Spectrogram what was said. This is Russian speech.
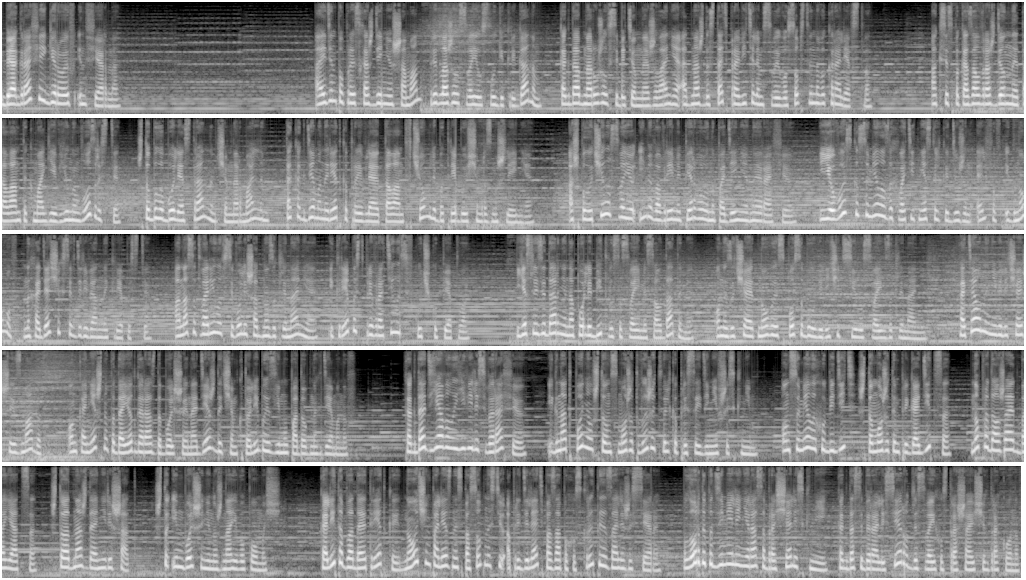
Биографии героев Инферно. Айден по происхождению шаман предложил свои услуги криганам, когда обнаружил в себе темное желание однажды стать правителем своего собственного королевства. Аксис показал врожденные таланты к магии в юном возрасте, что было более странным, чем нормальным, так как демоны редко проявляют талант в чем-либо требующем размышления. Аж получила свое имя во время первого нападения на Эрафию. Ее войско сумело захватить несколько дюжин эльфов и гномов, находящихся в деревянной крепости. Она сотворила всего лишь одно заклинание, и крепость превратилась в кучку пепла. Если Зидар не на поле битвы со своими солдатами, он изучает новые способы увеличить силу своих заклинаний. Хотя он и не величайший из магов, он, конечно, подает гораздо большие надежды, чем кто-либо из ему подобных демонов. Когда дьяволы явились в Эрафию, Игнат понял, что он сможет выжить только присоединившись к ним. Он сумел их убедить, что может им пригодиться, но продолжает бояться, что однажды они решат, что им больше не нужна его помощь. Калит обладает редкой, но очень полезной способностью определять по запаху скрытые залежи серы. Лорды подземелья не раз обращались к ней, когда собирали серу для своих устрашающих драконов.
